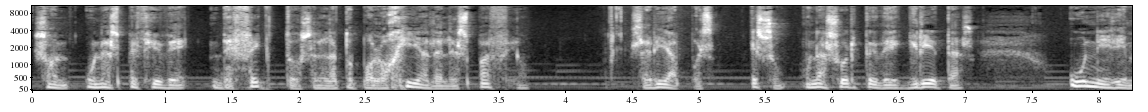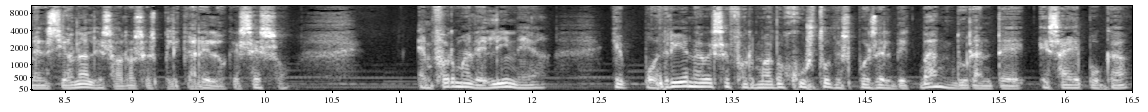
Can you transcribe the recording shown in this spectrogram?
son una especie de defectos en la topología del espacio. Sería, pues, eso, una suerte de grietas unidimensionales, ahora os explicaré lo que es eso, en forma de línea que podrían haberse formado justo después del Big Bang, durante esa época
